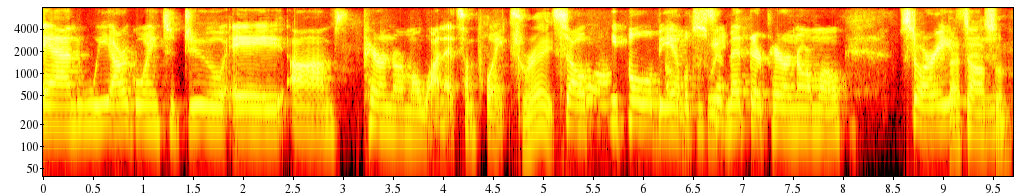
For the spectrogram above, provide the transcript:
and we are going to do a um, paranormal one at some point. Great. So people will be Oh, able to sweet. submit their paranormal stories. That's awesome.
